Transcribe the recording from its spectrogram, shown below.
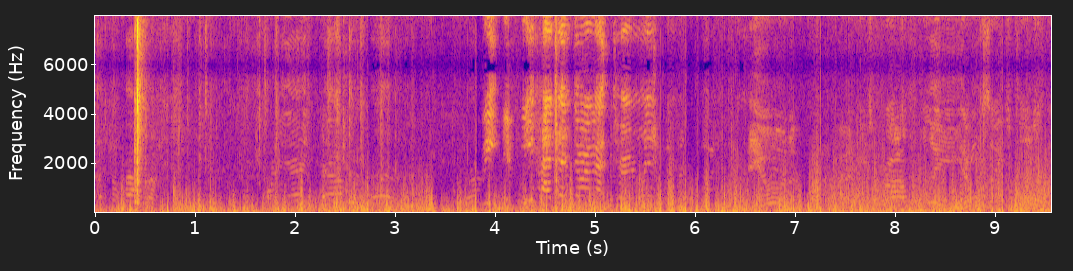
That's about a 28 pounder. We, if we had that during that tournament, we would have won. He would've. but He's probably. I'm gonna say he's close to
